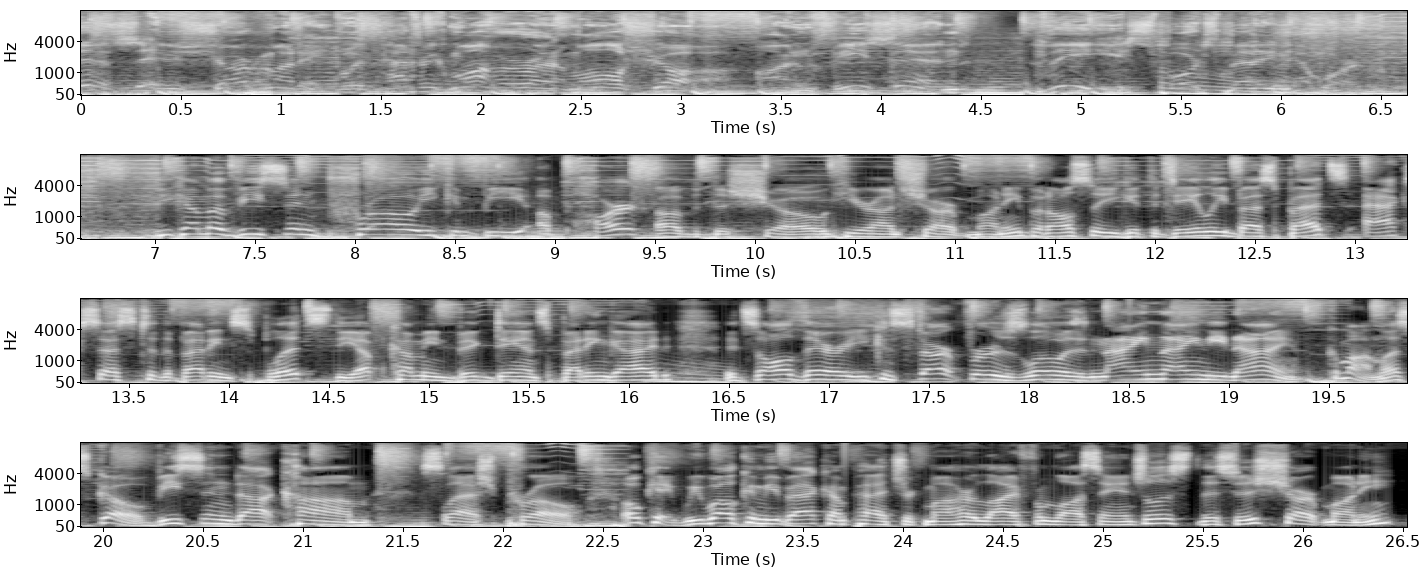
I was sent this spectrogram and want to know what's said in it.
This is Sharp Money with Patrick Meagher and Amal Shaw on VSIN, the sports betting network. Become a VSIN Pro. You can be a part of the show here on Sharp Money, but also you get the daily best bets, access to the betting splits, the upcoming Big Dance betting guide. It's all there. You can start for as low as $9.99. Come on, let's go. VSIN.com slash pro. Okay, we welcome you back. I'm Patrick Meagher, live from Los Angeles. This is Sharp Money,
